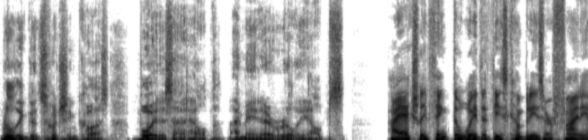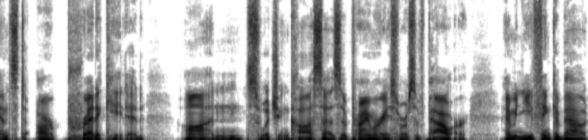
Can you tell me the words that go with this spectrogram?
really good switching costs, boy, does that help. I mean, it really helps. I actually think the way that these companies are financed are predicated on switching costs as a primary source of power. I mean, you think about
